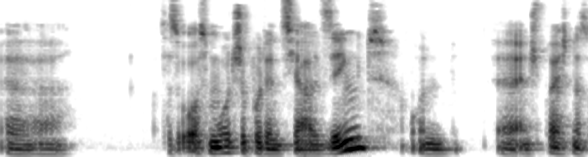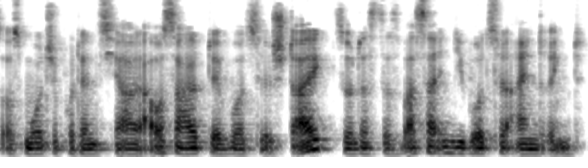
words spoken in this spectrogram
äh, das osmotische Potenzial sinkt und äh, entsprechend das osmotische Potenzial außerhalb der Wurzel steigt, sodass das Wasser in die Wurzel eindringt.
